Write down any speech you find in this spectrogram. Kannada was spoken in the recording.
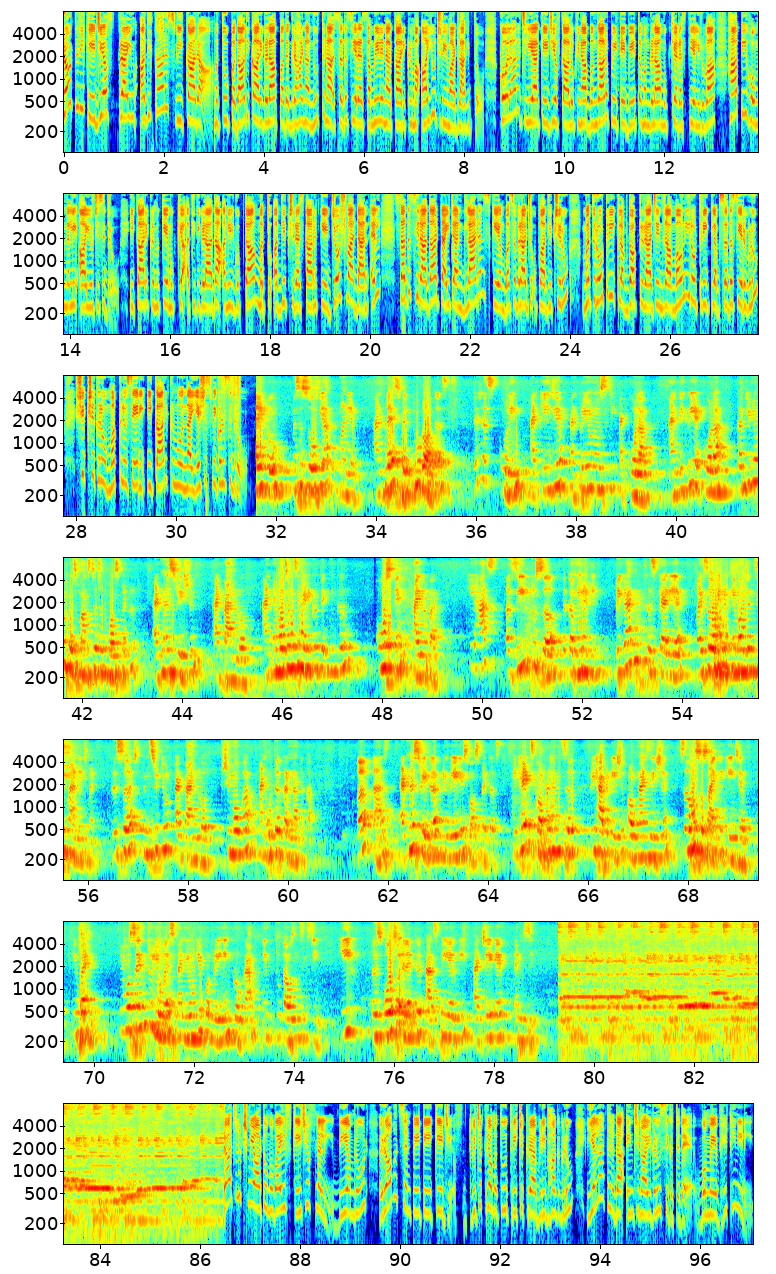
ರೋಟರಿ ಕೆಜಿಎಫ್ ಪ್ರೈಮ್ ಅಧಿಕಾರ ಸ್ವೀಕಾರ ಮತ್ತು ಪದಾಧಿಕಾರಿಗಳ ಪದಗ್ರಹಣ ನೂತನ ಸದಸ್ಯರ ಸಮ್ಮೇಳನ ಕಾರ್ಯಕ್ರಮ ಆಯೋಜನೆ ಮಾಡಲಾಗಿತ್ತು. ಕೋಲಾರ ಜಿಲ್ಲೆಯ ಕೆಜಿಎಫ್ ತಾಲೂಕಿನ ಬಂಗಾರಪೇಟೆ ಬೇತಮಂಗಳ ಮುಖ್ಯ ರಸ್ತೆಯಲ್ಲಿರುವ ಹ್ಯಾಪಿ ಹೋಮ್ನಲ್ಲಿ ಆಯೋಜಿಸಿದ್ರು. ಈ ಕಾರ್ಯಕ್ರಮಕ್ಕೆ ಮುಖ್ಯ ಅತಿಥಿಗಳಾದ ಅನಿಲ್ ಗುಪ್ತಾ ಮತ್ತು ಅಧ್ಯಕ್ಷರ ಸ್ಥಾನಕ್ಕೆ ಜೋಶ್ವಾ ಡ್ಯಾನ್ ಎಲ್, ಸದಸ್ಯರಾದ ಟೈಟಾನ್ ಗ್ಲಾಡನ್ಸ್, ಕೆಎಂ ಬಸವರಾಜು ಉಪಾಧ್ಯಕ್ಷರು ಮತ್ತು Rotary Club doctor Rajendra, Mouni Rotary Club ಸದಸ್ಯರುಗಳು, ಶಿಕ್ಷಕರು, ಮಕ್ಕಳು ಸೇರಿ ಈ ಕಾರ್ಯಕ್ರಮವನ್ನು ಯಶಸ್ವಿಗೊಳಿಸಿದರು married to Mrs. Sophia Mariam and blessed with two daughters, did his schooling at KGF and pre-university at Kolar and degree at Kolar, continued his masters in hospital administration at Bangalore and emergency medical technical course in Hyderabad. He has a zeal to serve the community, began his career by serving in emergency management, research institute at Bangalore, Shimoga and Uttar Karnataka worked as administrator in various hospitals. He heads Comprehensive Rehabilitation Organization, Service Society KGF. He went, he was sent to US and UK for training program in 2016. He is also elected as PLB at JFMC. Rajalakshmi automobiles ಕೆಜಿಎಫ್ನಲ್ಲಿ BM road Robertson Pet KGF, ದ್ವಿಚಕ್ರ ಮತ್ತು ತ್ರಿಚಕ್ರ ಬಿಡಿಭಾಗಗಳು, ಎಲ್ಲಾ ತರದ ಇಂಜಿನ್ ಆಯಿಲ್ಗಳು ಸಿಗುತ್ತದೆ. ಒಮ್ಮೆ ಭೇಟಿ ನೀಡಿ.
